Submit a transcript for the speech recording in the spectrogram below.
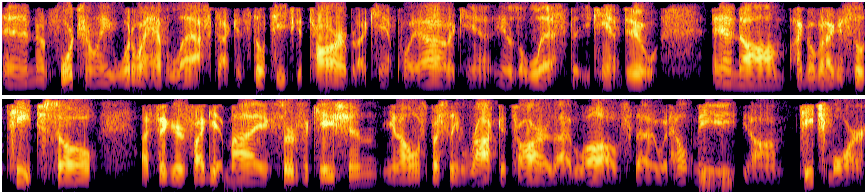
and unfortunately, what do I have left? I can still teach guitar, but I can't play out. I can't. You know, there's a list that you can't do, and um, I go, but I can still teach. So I figured if I get my certification, you know, especially in rock guitar that I love, that it would help me um teach more.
